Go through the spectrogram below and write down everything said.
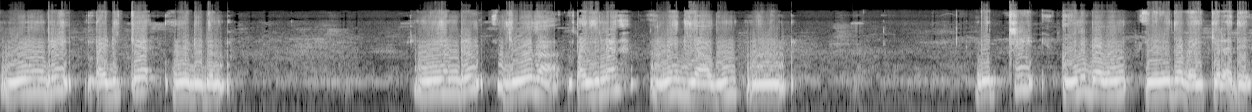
ஊன்றி படிக்க ஓடிடும். முயன்று யோகா பயில அமைதியாகும் மனம். வெற்றி அனுபவம் எழுத வைக்கிறது.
